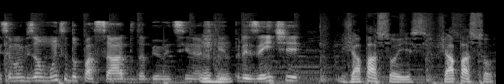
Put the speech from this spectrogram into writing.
Isso é uma visão muito do passado da biomedicina. Acho que Uhum. o presente Já passou isso, já passou.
